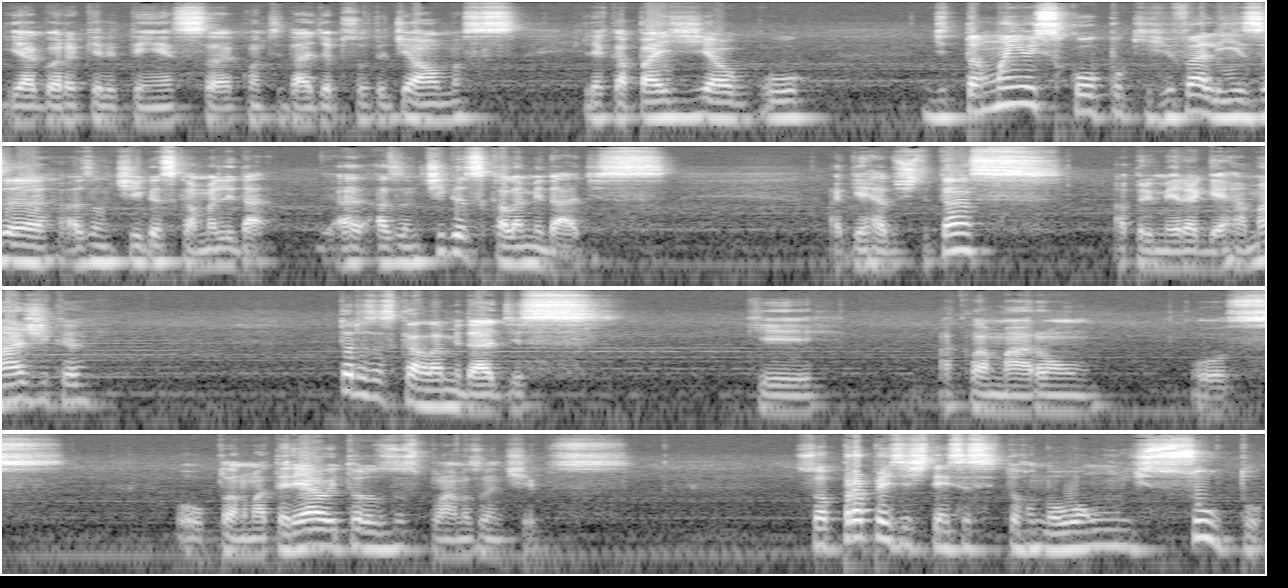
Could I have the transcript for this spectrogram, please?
e agora que ele tem essa quantidade absurda de almas, ele é capaz de algo de tamanho escopo que rivaliza as antigas, as antigas calamidades. A Guerra dos Titãs, a Primeira Guerra Mágica, todas as calamidades que aclamaram os, o plano material e todos os planos antigos. Sua própria existência se tornou um insulto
